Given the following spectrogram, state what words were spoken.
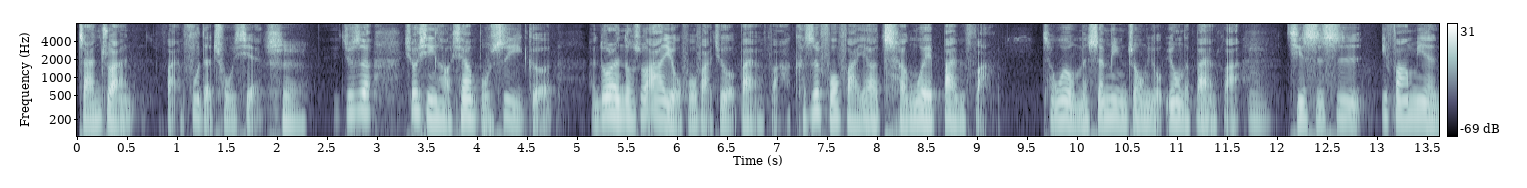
辗转反复的出现。是，就是修行好像不是一个，很多人都说啊，有佛法就有办法，可是佛法要成为办法，成为我们生命中有用的办法，嗯，其实是一方面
